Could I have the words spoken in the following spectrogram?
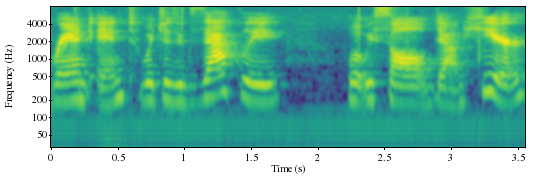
randint, which is exactly what we saw down here.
